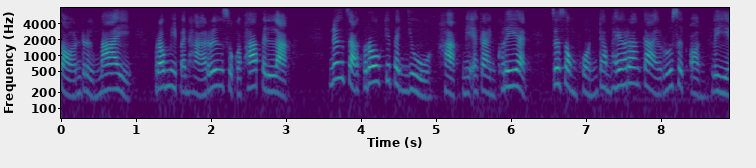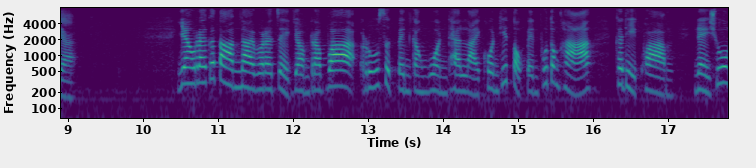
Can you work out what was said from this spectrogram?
สอนหรือไม่ เพราะมีปัญหาเรื่องสุขภาพเป็นหลัก เนื่องจากโรคที่เป็นอยู่หากมีอาการเครียด จะส่งผลทำให้ร่างกายรู้สึกอ่อนเพลีย อย่างไรก็ตามนายวรเจตยอมรับว่ารู้สึกเป็นกังวลแทนหลายคนที่ตกเป็นผู้ต้องหา คดีความในช่วง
